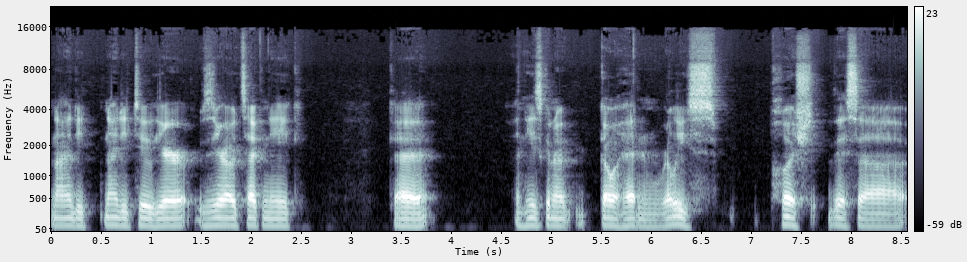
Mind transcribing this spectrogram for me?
90, 92 here, zero technique. Okay. And he's going to go ahead and really push this, uh,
